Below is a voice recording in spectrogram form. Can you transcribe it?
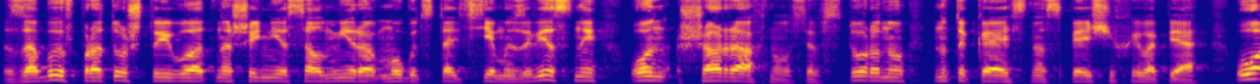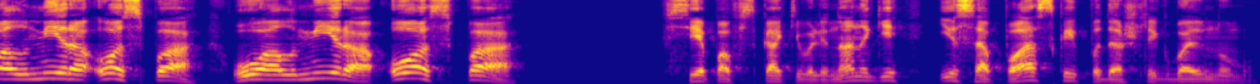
забыв про то, что его отношения с Алмира могут стать всем известны, он шарахнулся в сторону, натыкаясь на спящих и вопя. «У Алмира оспа! У Алмира оспа!» Все повскакивали на ноги и с опаской подошли к больному.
